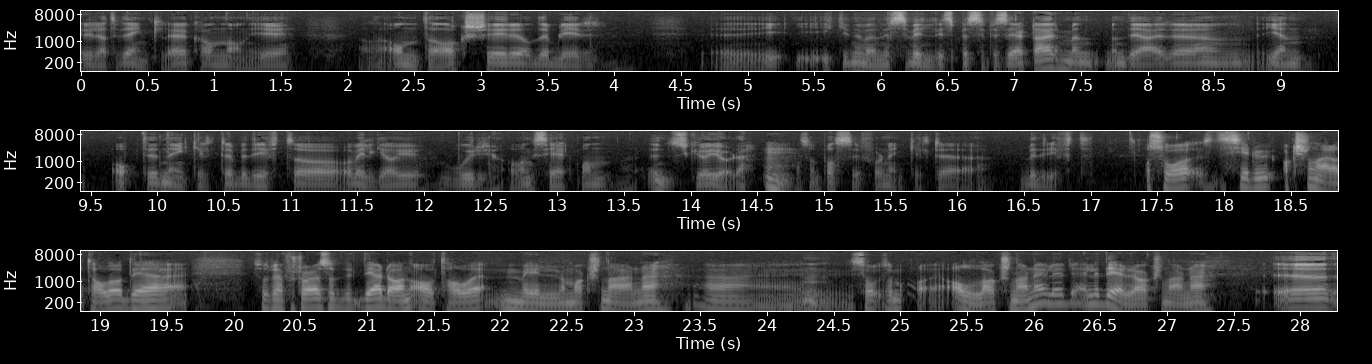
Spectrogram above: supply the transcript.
relativt enkle. Kan angi antall aksjer, og det blir eh, ikke nødvendigvis veldig spesifisert der, men, men det er igjen opp til den enkelte bedrift å, å velge hvor avansert man ønsker å gjøre det. Mm. Som passer for den enkelte bedrift. Og så sier du aksjonæravtale, og det så som jeg forstår det, så det er da en avtale mellom aksjonærene. Eh, mm. så, som alle aksjonærene, eller, eller deler av aksjonærene? Eh,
